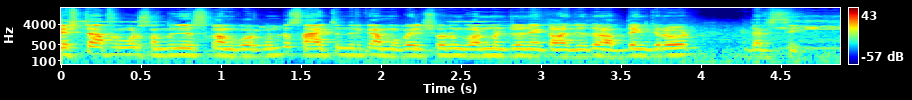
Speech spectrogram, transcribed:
బెస్ట్ ఆఫర్ కూడా సొంతం చేసుకోవాలని కోరుకుంటూ Sai Chandrika mobile showroom government junior college అర్థం रिंग रोड दर्शी।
